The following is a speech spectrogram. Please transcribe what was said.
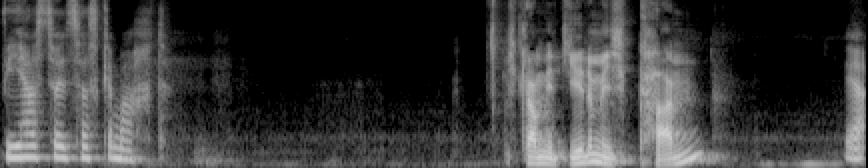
Wie hast du jetzt das gemacht? Ich glaube, mit jedem ich kann, Ja.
